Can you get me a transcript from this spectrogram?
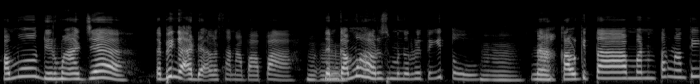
kamu di rumah aja tapi nggak ada alasan apa-apa dan Mm-mm. kamu harus menuruti itu Mm-mm. Nah, kalau kita menentang nanti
